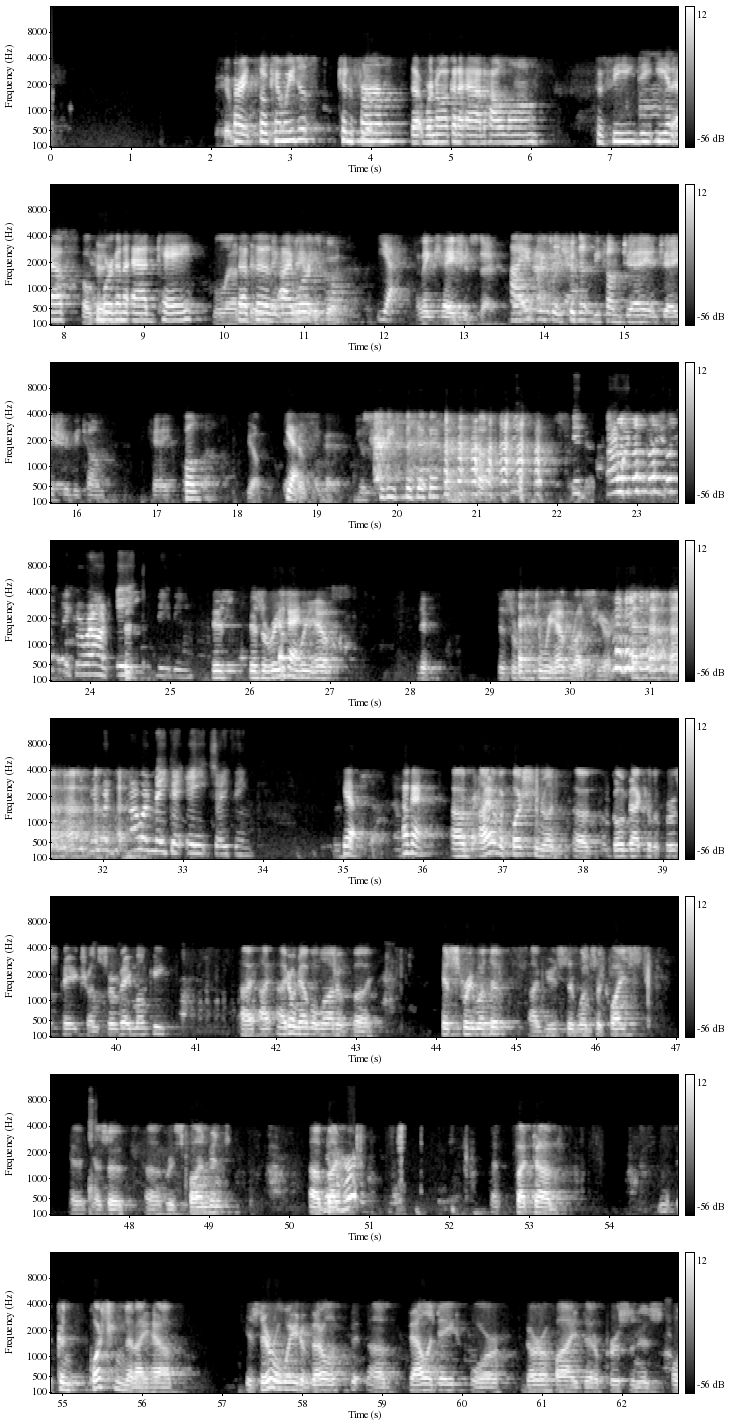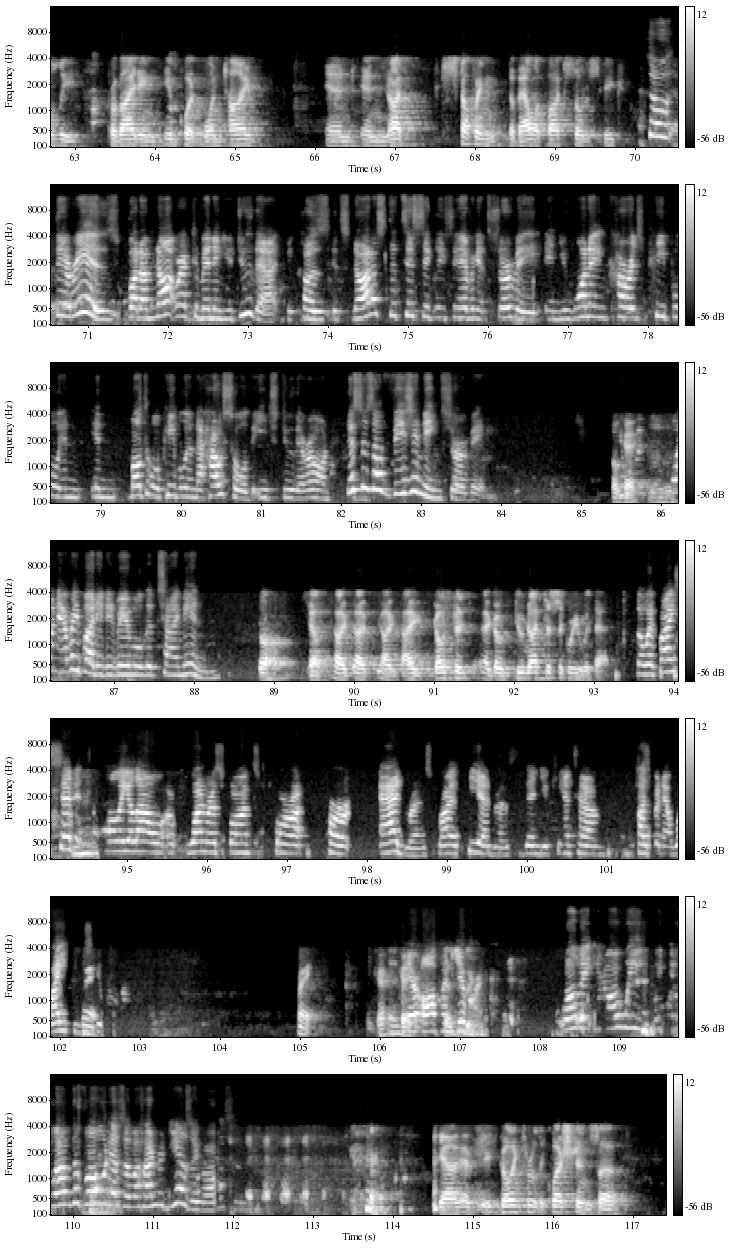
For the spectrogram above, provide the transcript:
All right, so can we just confirm that we're not gonna add how long to C, D, E, and F? Okay. And we're gonna add K? We'll add That K. says I, I K work. Yeah. I think K should stay. I agree Actually, shouldn't it become J and J should become K? Well, Yeah. yes, Okay. Just, to be specific. It, I would put it like around eight, maybe. There's, there's a reason Okay. we have, there- there's a reason we have Russ here. I would, I would make it eight, I think. Yeah, okay. Um, I have a question on, uh, going back to the first page on Survey Monkey. I, I, I don't have a lot of, uh, history with it. I've used it once or twice as a, uh, respondent. Uh, but, but, um, the con- question that I have, is there a way to val- uh, validate or verify that a person is only providing input one time and, and not stuffing the ballot box, so to speak? So there is, but I'm not recommending you do that because it's not a statistically significant survey and you want to encourage people in, in multiple people in the household to each do their own. This is a visioning survey. Okay. You want everybody to be able to chime in. Sure. Yeah, I, I, I, I don't, I don't, do not disagree with that. So if I said it to only allow one response per, per address, per ISP address, then you can't have husband and wife Right. Right. Okay. And Okay, they're often that's good. different. Well, they, you know, we, we do have the vote as of a hundred years ago. so- Yeah, uh, going through the questions, uh,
